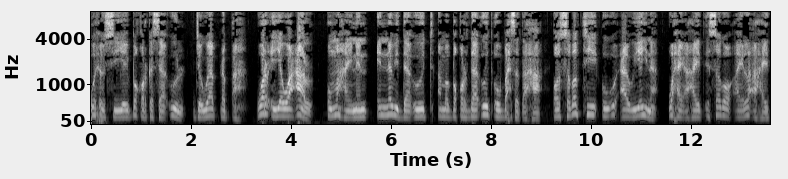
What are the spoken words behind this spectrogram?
wuxuu siiyey boqorka saa'uul jawaab dhab ah. War iyo wacaal uma haynin in nebi daa'uud ama boqor daa'uud uu baxsad ahaa oo sababtii uu u caawiyeyna waxay ahayd isagoo ay la ahayd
